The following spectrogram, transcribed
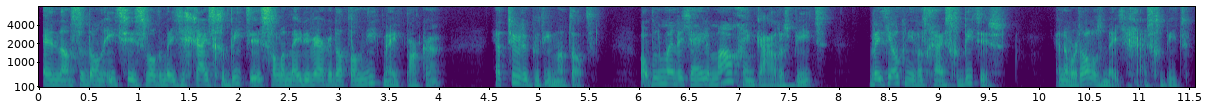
En als er dan iets is wat een beetje grijs gebied is, zal een medewerker dat dan niet meepakken. Ja, tuurlijk doet iemand dat. Maar op het moment dat je helemaal geen kaders biedt, weet je ook niet wat grijs gebied is. En dan wordt alles een beetje grijs gebied.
